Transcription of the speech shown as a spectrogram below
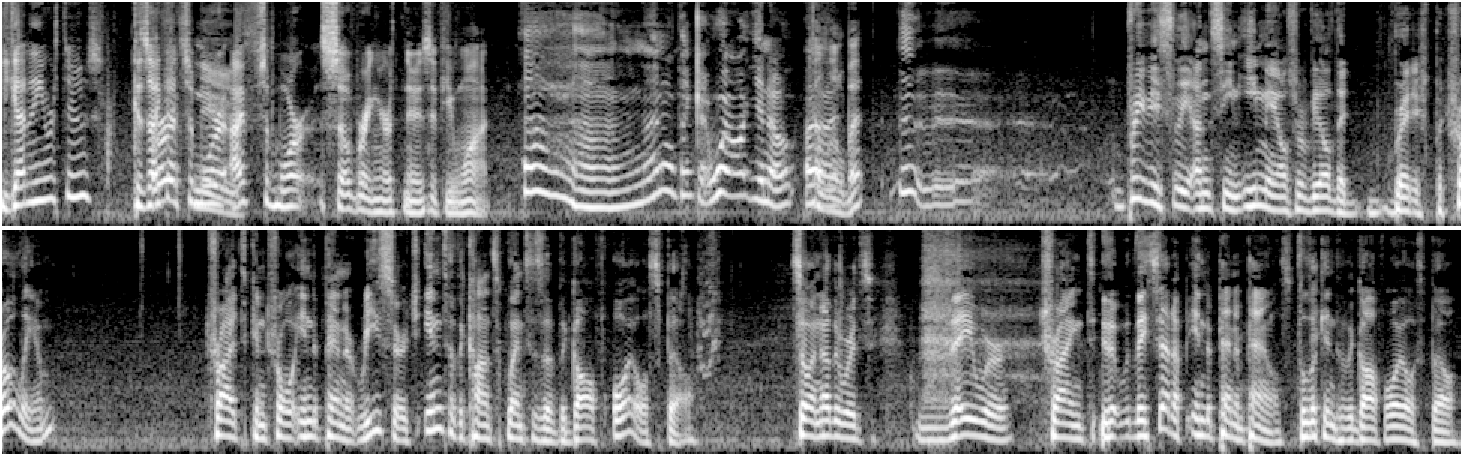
you got any Earth news? Because I got some more. I have some more sobering Earth news if you want Um, I don't think. I, well, you know, uh, a little bit. Previously unseen emails revealed that British Petroleum tried to control independent research into the consequences of the Gulf oil spill. So, in other words, they were trying to. They set up independent panels to look into the Gulf oil spill.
